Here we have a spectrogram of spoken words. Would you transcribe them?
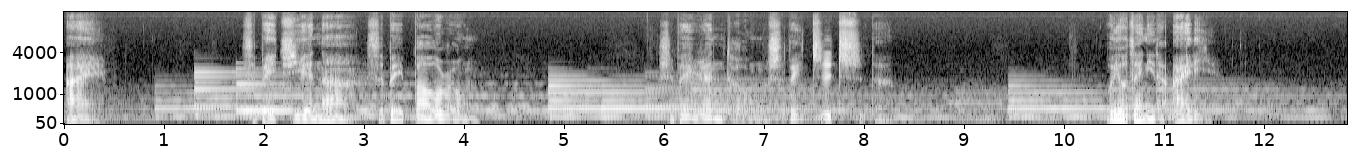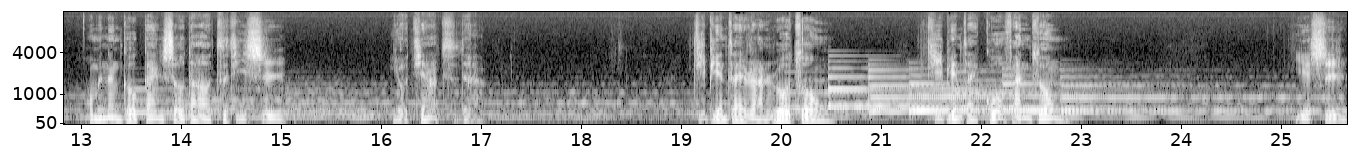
爱，是被接纳，是被包容，是被认同，是被支持的。唯有在你的爱里，我们能够感受到自己是有价值的。即便在软弱中，即便在过犯中，也是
